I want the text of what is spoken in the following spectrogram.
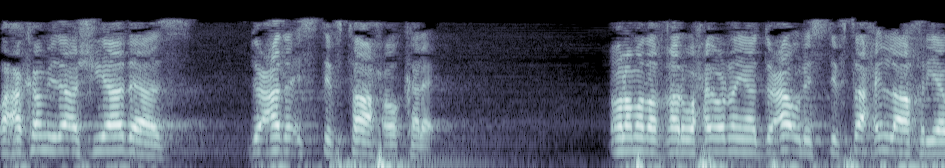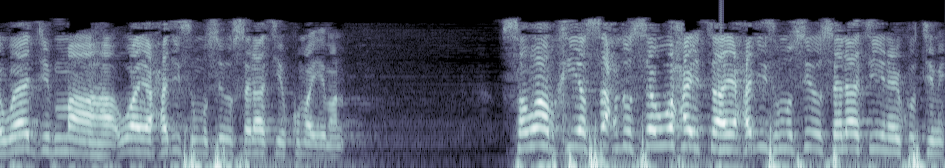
Waxaa ka mid ah ashyaadaas ducada istiftaax oo kale. Culamada qaar waxay odhanayaan ducaa'u listiftaax in la akhriyaa waajib ma aha waayo xadiisu musii'u salaatii kuma iman. Sawaabkiiyo saxdu se waxay tahay xadiisu musii'u salaatii inay ku timi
